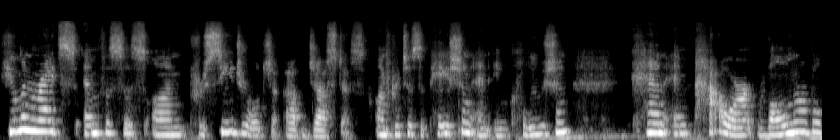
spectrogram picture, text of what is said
Human rights emphasis on procedural ju uh, justice, on participation and inclusion can empower vulnerable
